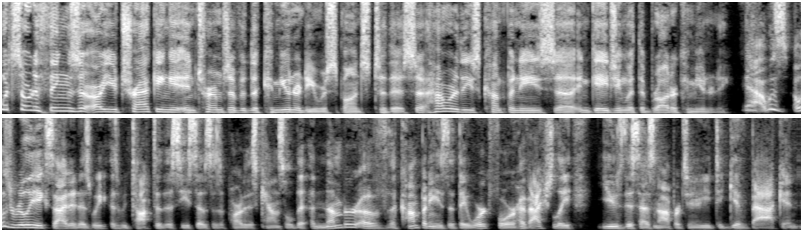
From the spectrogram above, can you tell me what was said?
what sort of things are you tracking in terms of the community response to this? Uh, how are these companies uh, engaging with the broader community? Yeah, I was I was really excited as we as we talked to the CISOs as a part of this council that a number of the companies that they work for have actually used this as an opportunity to give back and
